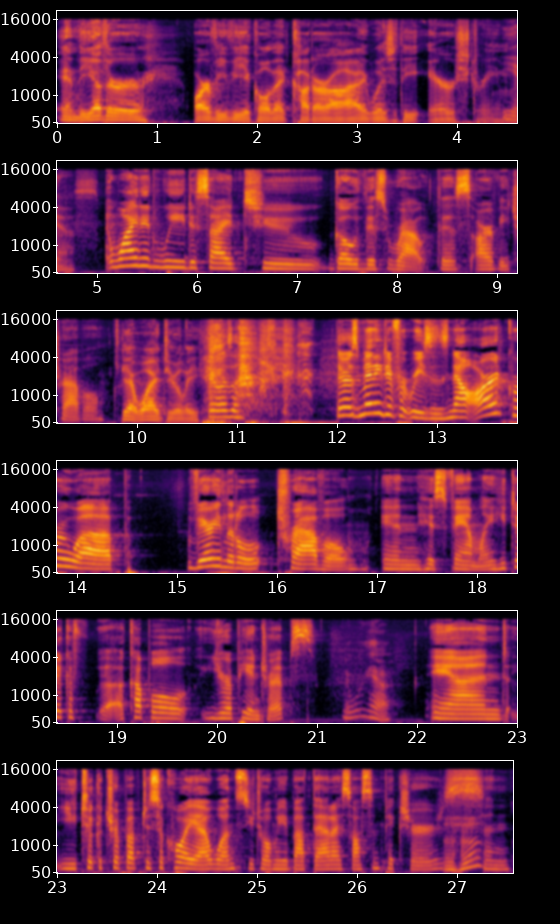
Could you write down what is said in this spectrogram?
And the other RV vehicle that caught our eye was the Airstream. Yes. Why did we decide to go this route, this RV travel? Yeah, why, Julie? There was a there was many different reasons. Now, Art grew up very little travel in his family. He took a, a couple European trips. Oh, yeah. And you took a trip up to Sequoia once. You told me about that. I saw some pictures. Mm-hmm. And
